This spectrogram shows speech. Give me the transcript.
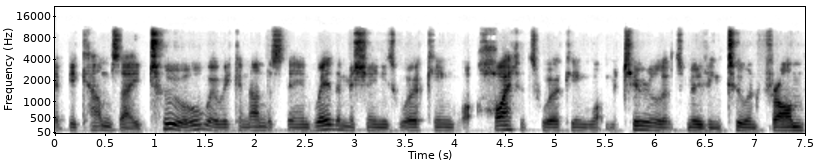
It becomes a tool where we can understand where the machine is working, what height it's working, what material it's moving to and from,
